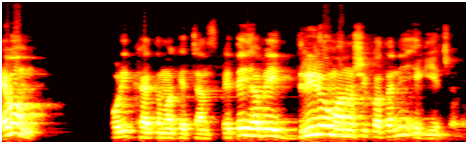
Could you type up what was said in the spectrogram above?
এবং পরীক্ষায় তোমাকে চান্স পেতেই হবে এই দৃঢ় মানসিকতা নিয়ে এগিয়ে চলো।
